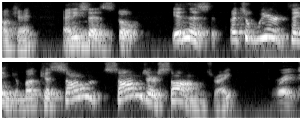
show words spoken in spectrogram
Okay. And he Mhm. says so in this. It's a weird thing, but because psalm psalms are songs, right? Right.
